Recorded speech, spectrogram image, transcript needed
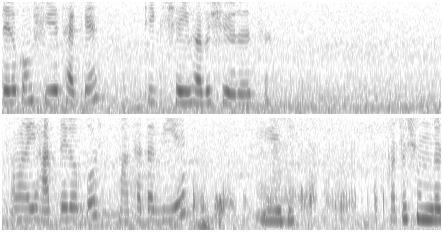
যেরকম শুয়ে থাকে, ঠিক সেইভাবে শুয়ে রয়েছে। আমার এই হাতের ওপর মাথাটা দিয়ে এই যে কত সুন্দর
